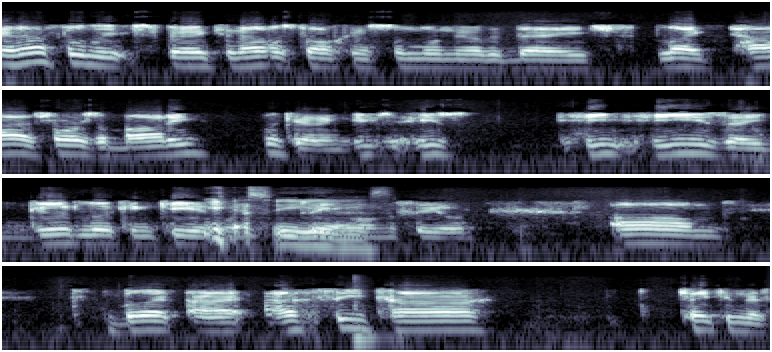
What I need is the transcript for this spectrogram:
and I fully expect. And I was talking to someone the other day, like Ty, as far as a body, look at him. He's he's he he's a good looking kid. Yes, he is on the field. Um, but I I see Ty taking the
